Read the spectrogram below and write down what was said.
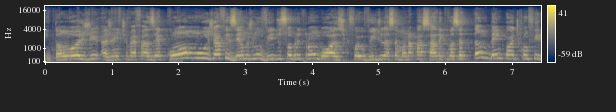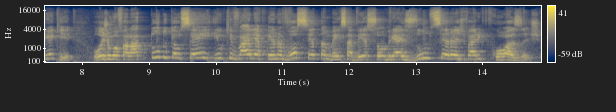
Então hoje a gente vai fazer como já fizemos no vídeo sobre trombose, que foi o vídeo da semana passada que você também pode conferir aqui. Hoje eu vou falar tudo o que eu sei e o que vale a pena você também saber sobre as úlceras varicosas.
